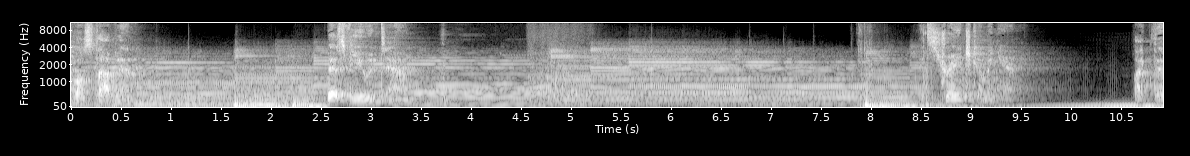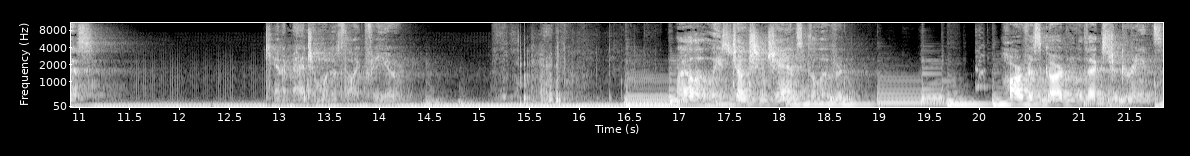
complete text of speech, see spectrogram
As well stop in. Best view in town. It's strange coming here. Like this. Can't imagine what it's like for you. Well, at least Junction Jan's delivered. Harvest Garden with extra greens.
